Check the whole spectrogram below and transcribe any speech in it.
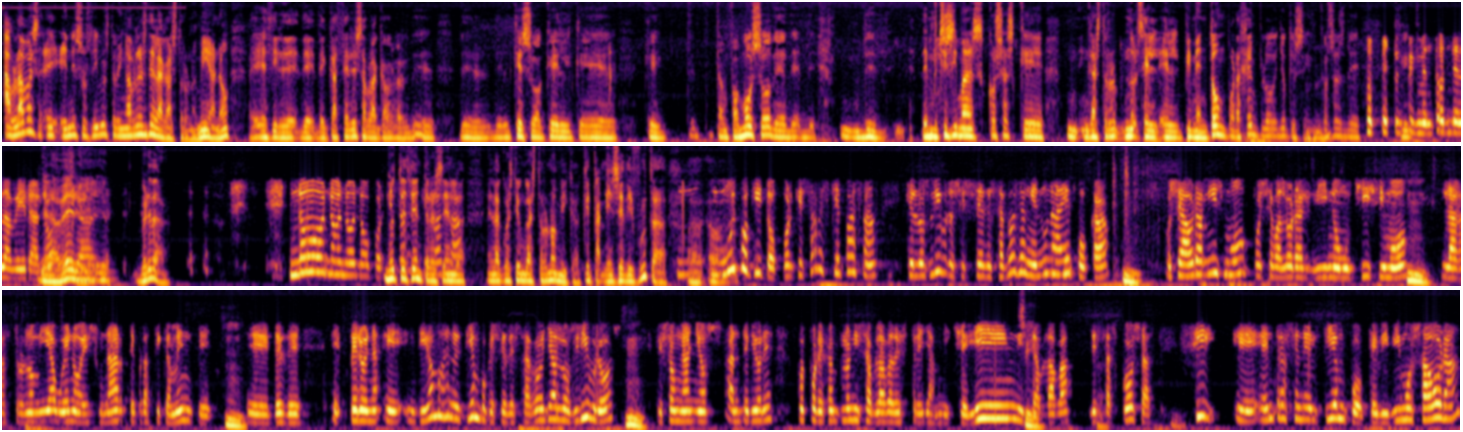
hablabas eh, en esos libros también hablas de la gastronomía, ¿no? Es decir, de, de, de Cáceres habrá que hablar de, de- del queso aquel que, que tan famoso, de, de, de- de- de muchísimas cosas que gastro, no sé, el, el pimentón, por ejemplo, yo qué sé, cosas de, El pimentón de la vera, de ¿no? la vera, eh, ¿verdad? No, no, no, no. Porque No te ¿sabes qué centras en la, en la cuestión gastronómica, que también se disfruta. ah, ah, Muy poquito, porque ¿sabes qué pasa? Que los libros si se desarrollan en una época, mm, o sea, ahora mismo pues se valora el vino muchísimo, Mm. la gastronomía, bueno, es un arte prácticamente, Mm. eh, desde, eh, pero en, eh, digamos en el tiempo que se desarrollan los libros, que son años anteriores, pues por ejemplo ni se hablaba de estrellas Michelin, ni Sí. se hablaba de estas cosas. Si eh, entras en el tiempo que vivimos ahora,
